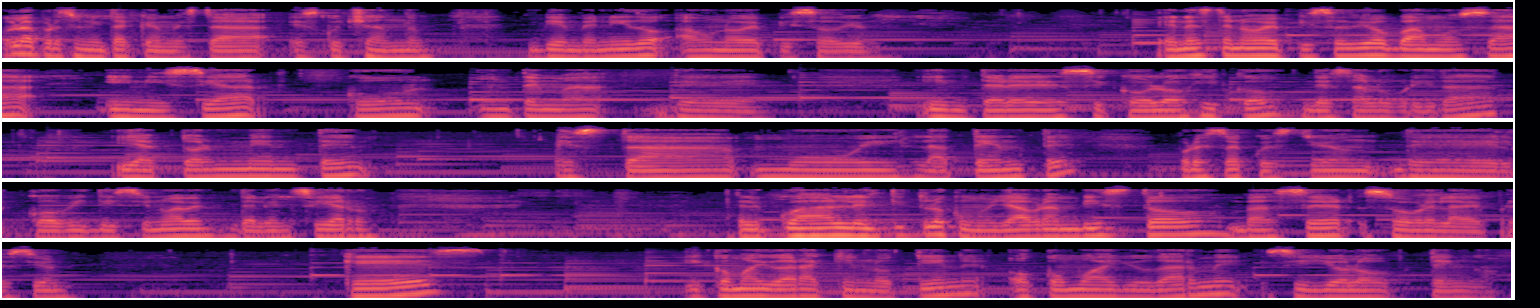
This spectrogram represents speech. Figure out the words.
Hola personita que me está escuchando, bienvenido a un nuevo episodio. En este nuevo episodio vamos a iniciar con un tema de interés psicológico, de salubridad y actualmente está muy latente por esta cuestión del COVID-19, del encierro el cual el título como ya habrán visto va a ser sobre la depresión. ¿Qué es y cómo ayudar a quien lo tiene o cómo ayudarme si yo lo tengo?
